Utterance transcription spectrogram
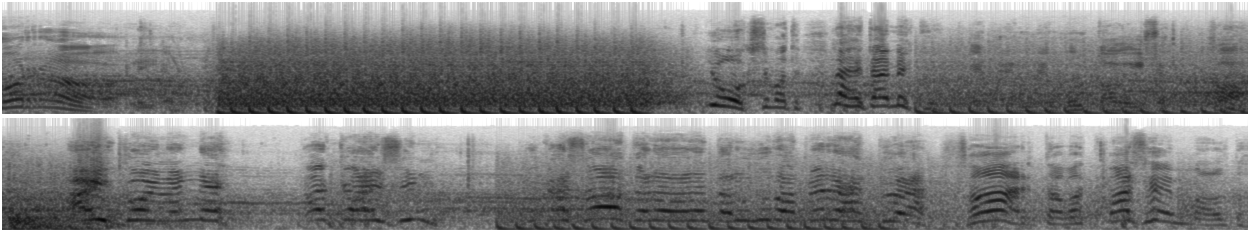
moraalia. Juoksevat, lähetään mekin! Ennen kuin toiset Aikoillenne! Takaisin! Kuka saatana on antanut luvan perääntyä? Saartavat vasemmalta!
